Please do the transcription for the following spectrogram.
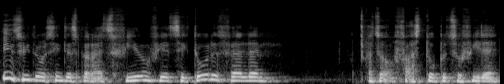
In Südtirol sind es bereits 44 Todesfälle, also fast doppelt so viele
